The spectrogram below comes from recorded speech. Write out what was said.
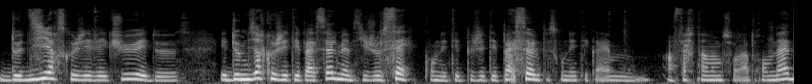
de dire ce que j'ai vécu et de et de me dire que j'étais pas seule, même si je sais qu'on était j'étais pas seule parce qu'on était quand même un certain nombre sur la promenade,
